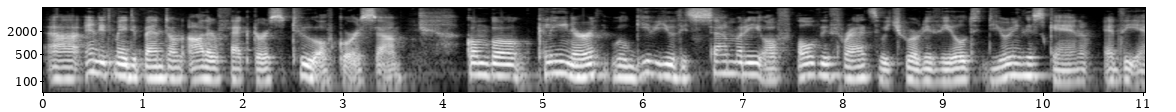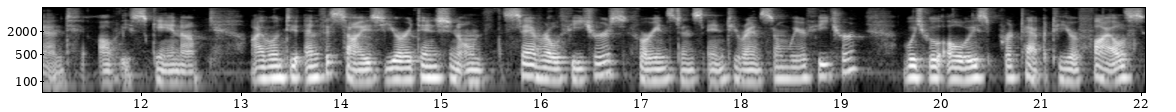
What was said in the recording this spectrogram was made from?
Uh, and it may depend on other factors too, of course. Uh, Combo Cleaner will give you the summary of all the threats which were revealed during the scan at the end of the scan. I want to emphasize your attention on several features, for instance anti-ransomware feature, which will always protect your files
